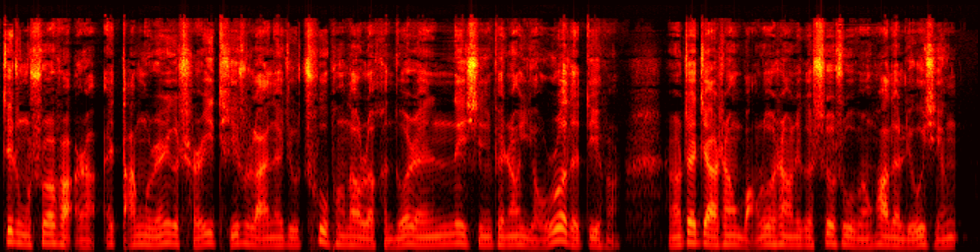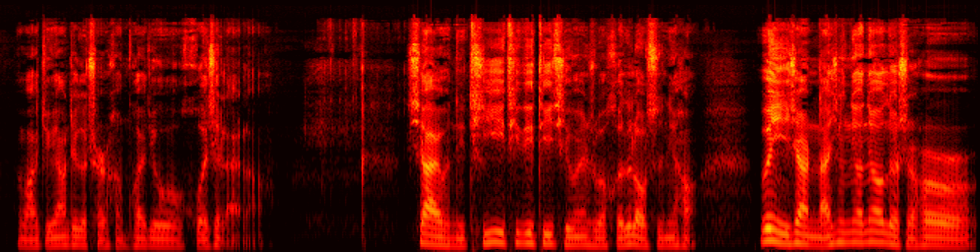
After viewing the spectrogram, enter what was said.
这种说法啊，哎，打工人这个词儿一提出来呢，就触碰到了很多人内心非常柔弱的地方。然后再加上网络上这个色素文化的流行，对吧？就让这个词儿很快就火起来了。下一个问题，T E T T T 提问说：何子老师你好，问一下，男性尿尿的时候，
